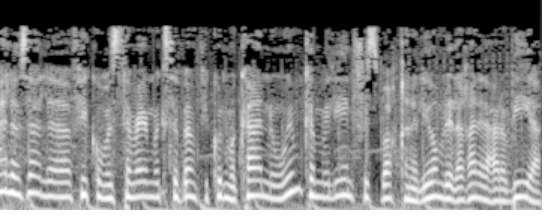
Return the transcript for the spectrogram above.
أهلا وسهلا فيكم مستمعين Mix FM في كل مكان ومكملين في سباقنا اليوم للأغاني العربية.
